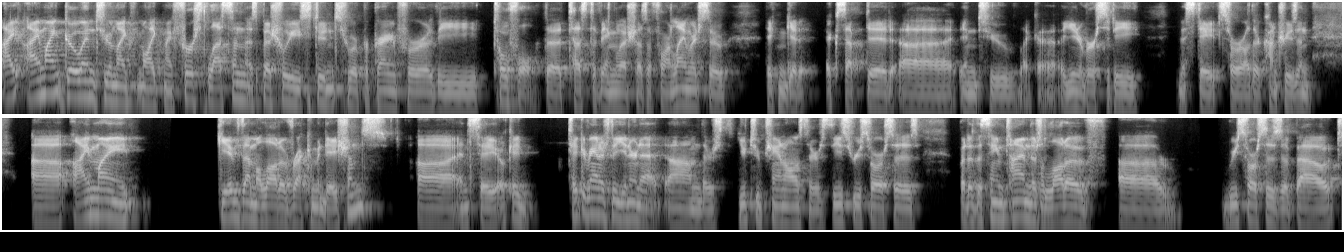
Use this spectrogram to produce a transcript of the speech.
I, I might go into like like my first lesson, especially students who are preparing for the TOEFL, the test of English as a foreign language, so they can get accepted uh, into like a, a, university in the states or other countries. And uh, I might give them a lot of recommendations uh, and say, okay, take advantage of the internet. Um, there's YouTube channels, there's these resources, but at the same time, there's a lot of uh, resources about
